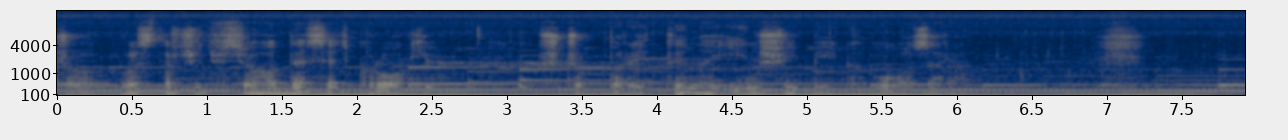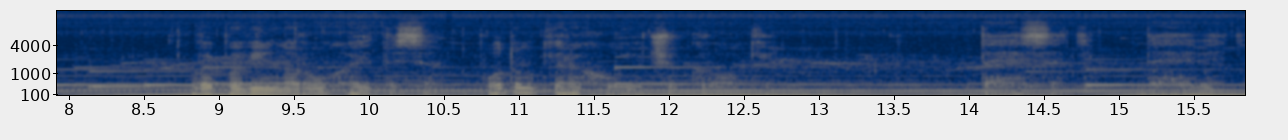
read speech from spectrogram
що вистачить всього 10 кроків, щоб перейти на інший бік озера. Ви повільно рухаєтеся, подумки рахуючи кроки. Десять, дев'ять.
